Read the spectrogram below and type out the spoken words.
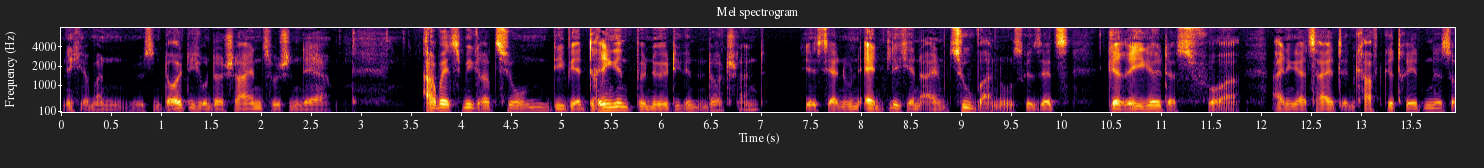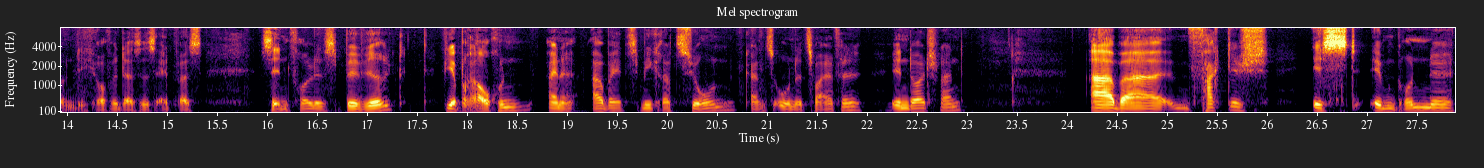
Nicht? Man müssen deutlich unterscheiden zwischen der Arbeitsmigration, die wir dringend benötigen in Deutschland. Ist ja nun endlich in einem Zuwanderungsgesetz geregelt, das vor einiger Zeit in Kraft getreten ist und ich hoffe, dass es etwas Sinnvolles bewirkt. Wir brauchen eine Arbeitsmigration, ganz ohne Zweifel, in Deutschland. Aber faktisch ist im Grunde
